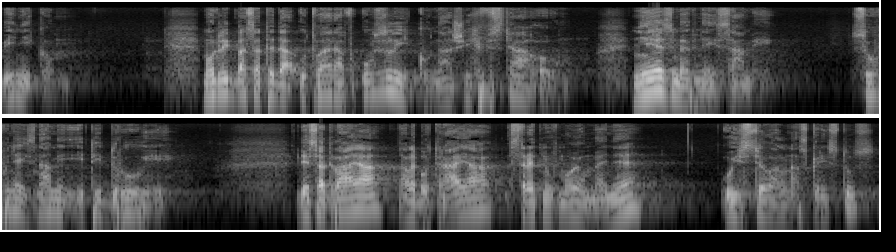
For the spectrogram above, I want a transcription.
vynikom. Modlitba sa teda utvára v uzlíku našich vzťahov. Nie sme v nej sami. Sú v nej s nami i tí druhí. Kde sa dvaja alebo traja stretnú v mojom mene, uisťoval nás Kristus,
